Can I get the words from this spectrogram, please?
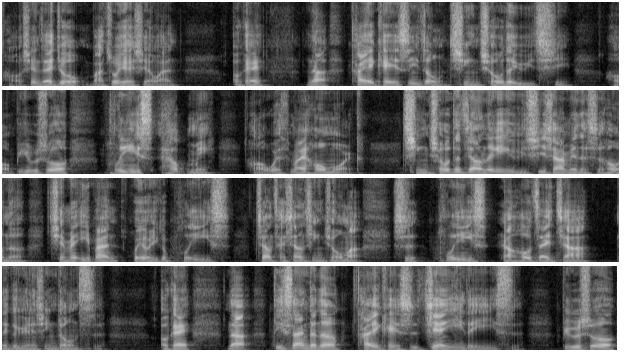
好，现在就把作业写完。OK，那它也可以是一种请求的语气，好，比如说 “Please help me”，好，with my homework，请求的这样的一个语气下面的时候呢，前面一般会有一个 “please”，这样才像请求嘛，是 “please”，然后再加那个原形动词。OK，那第三个呢，它也可以是建议的意思，比如说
